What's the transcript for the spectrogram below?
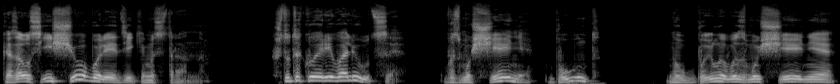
казалось еще более диким и странным. Что такое революция? Возмущение? Бунт? Ну, было возмущение,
